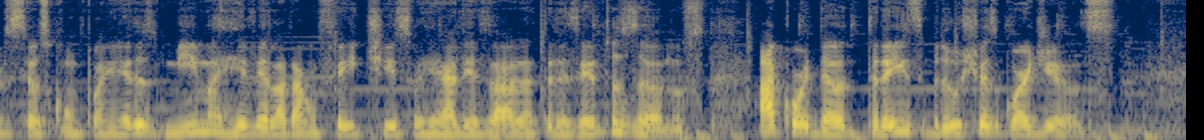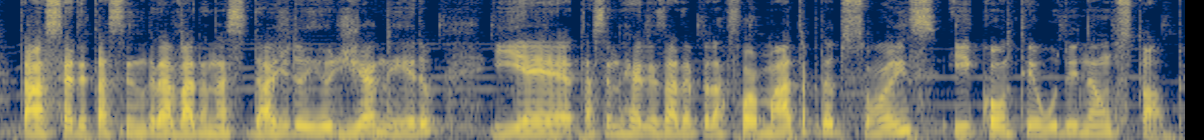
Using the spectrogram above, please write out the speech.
dos seus companheiros, Mima revelará um feitiço realizado há 300 anos, acordando três bruxas guardiãs. Então, a série está sendo gravada na cidade do Rio de Janeiro e está é, tá sendo realizada pela Formata Produções e Conteúdo e Non-Stop.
